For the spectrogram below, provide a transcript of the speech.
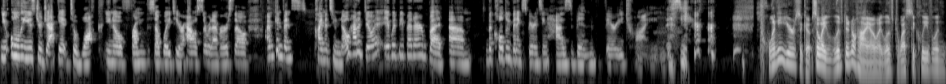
you only used your jacket to walk, you know, from the subway to your house or whatever. So I'm convinced climates who know how to do it, it would be better. But um, the cold we've been experiencing has been very trying this year. 20 years ago. So I lived in Ohio. I lived west of Cleveland,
